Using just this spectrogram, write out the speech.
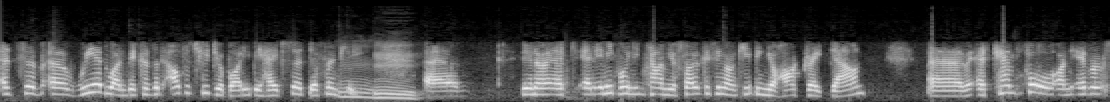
it's a, a weird one because at altitude your body behaves so differently. Um, you know, at, at any point in time, you're focusing on keeping your heart rate down. Uh, at Camp 4 on Everest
